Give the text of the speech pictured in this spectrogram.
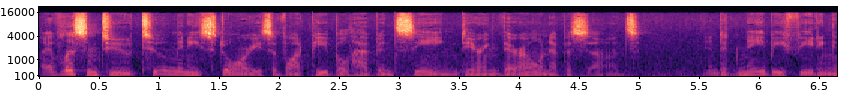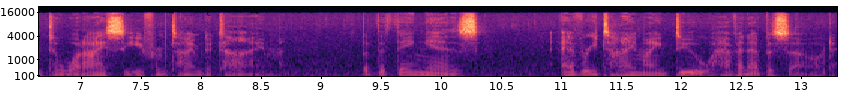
I've listened to too many stories of what people have been seeing during their own episodes, and it may be feeding into what I see from time to time. But the thing is, every time I do have an episode,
